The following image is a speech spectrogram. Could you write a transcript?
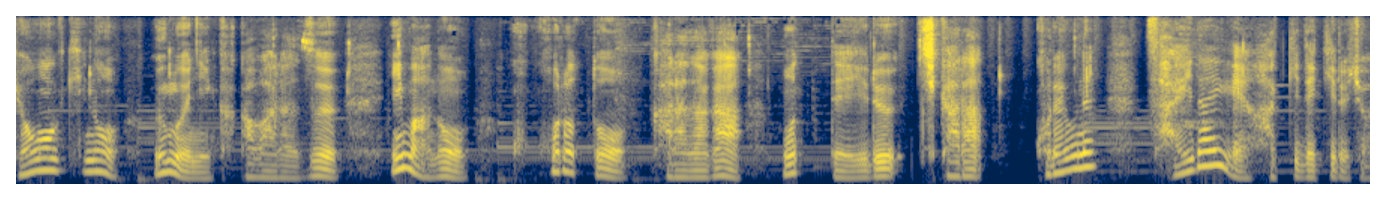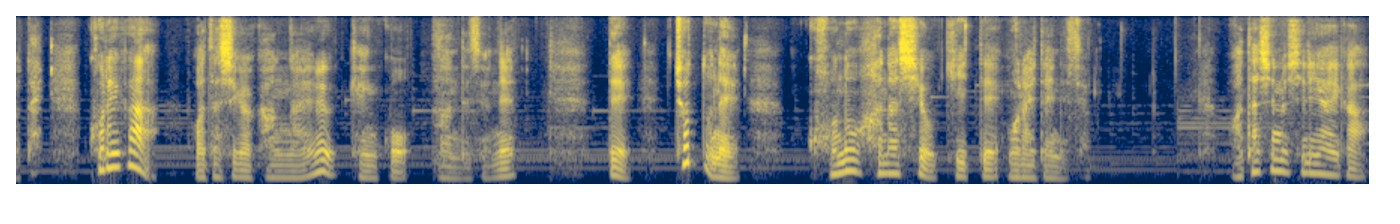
病気の有無にかかわらず今の心と体が持っている力これをね最大限発揮できる状態。これが私が考える健康なんですよね。でちょっとねこの話を聞いてもらいたいんですよ。私の知り合いが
